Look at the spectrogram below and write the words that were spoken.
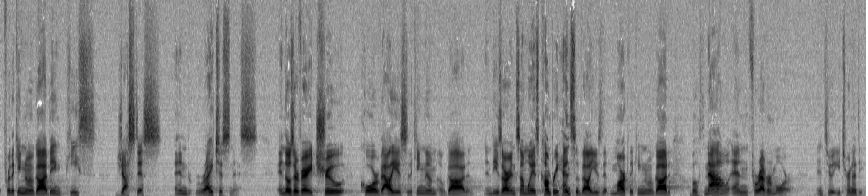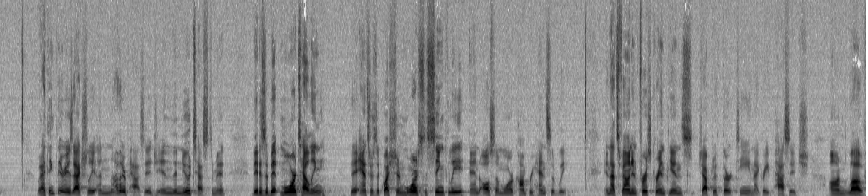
for the kingdom of God being peace, justice, and righteousness. And those are very true core values to the kingdom of God. And these are, in some ways, comprehensive values that mark the kingdom of God both now and forevermore into eternity. But I think there is actually another passage in the New Testament that is a bit more telling, that answers the question more succinctly and also more comprehensively. And that's found in 1 Corinthians chapter 13, that great passage on love.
